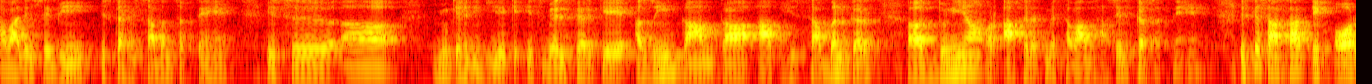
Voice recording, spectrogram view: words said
حوالے سے بھی اس کا حصہ بن سکتے ہیں۔ اس یوں کہہ لیجیے کہ اس ویلفیئر کے عظیم کام کا آپ حصہ بن کر دنیا اور آخرت میں ثواب حاصل کر سکتے ہیں۔ اس کے ساتھ ساتھ ایک اور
